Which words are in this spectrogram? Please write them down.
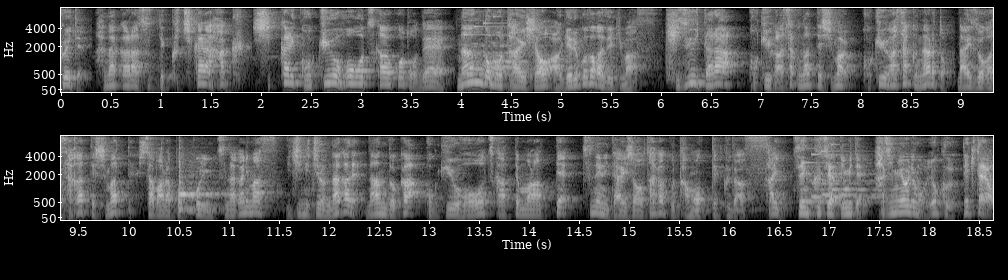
増えて鼻から吸って口から吐く。しっかり呼吸法を使うことで何度も代謝を上げることができます。気づいたら呼吸が浅くなってしまう。呼吸が浅くなると内臓が下がってしまって下腹ぽっこりにつながります。一日の中で何度か呼吸法を使ってもらって常に代謝を高く保ってください。前屈やってみて初めよりもよくできたよ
